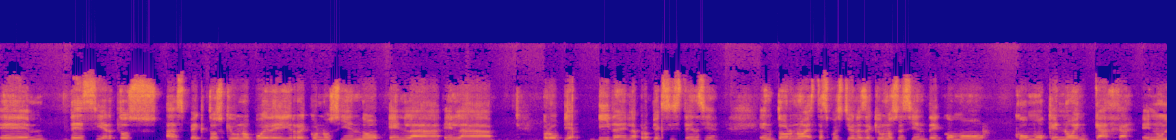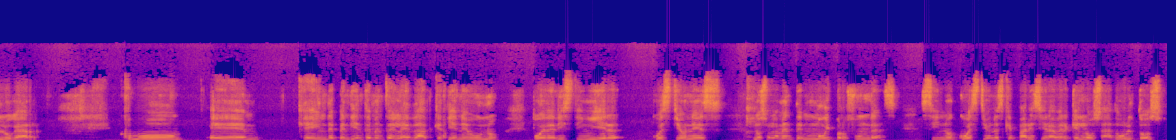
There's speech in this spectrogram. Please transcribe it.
em, de ciertos aspectos que uno puede ir reconociendo en la, en la propia vida, en la propia existencia, en torno a estas cuestiones de que uno se siente como, como que no encaja en un lugar como eh, que independientemente de la edad que tiene uno, puede distinguir cuestiones no solamente muy profundas, sino cuestiones que pareciera ver que los adultos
